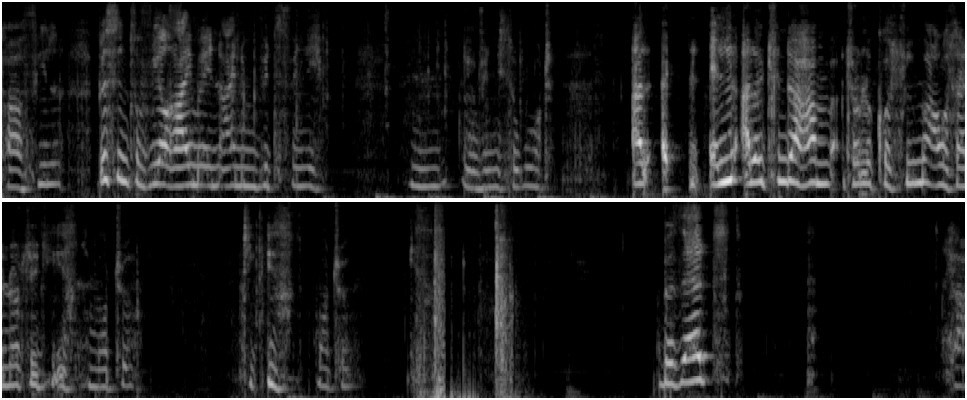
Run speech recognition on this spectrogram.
Paar viel, bisschen zu viel Reime in einem Witz finde ich hm, irgendwie nicht so gut. Alle, äh, alle Kinder haben tolle Kostüme, außer Lotte, die ist eine Motte. Die ist Motte. Besetzt. Ja,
